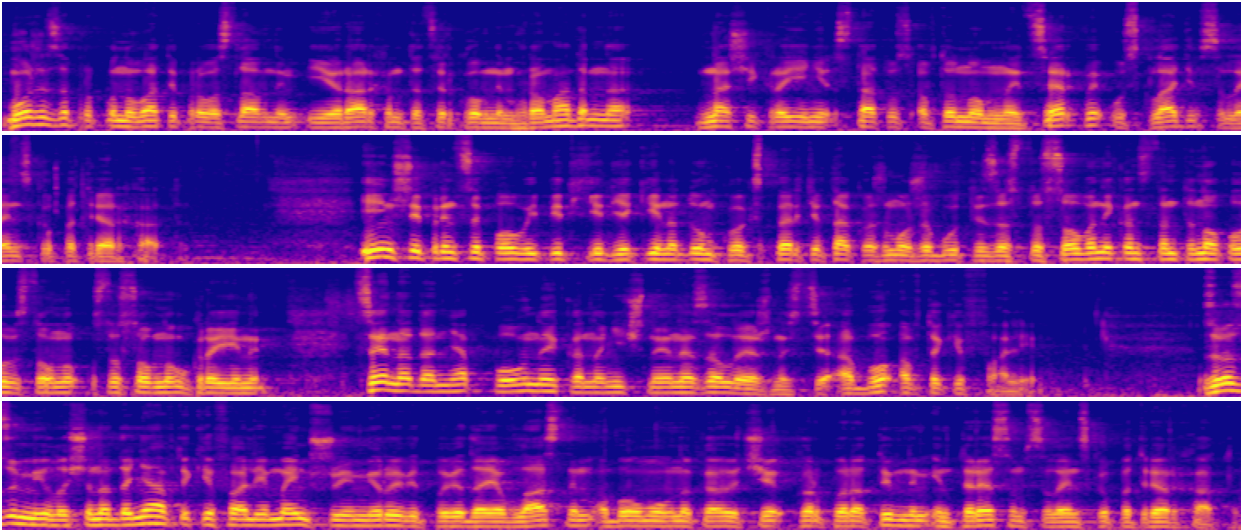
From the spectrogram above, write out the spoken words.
може запропонувати православним ієрархам та церковним громадам на в нашій країні статус автономної церкви у складі Вселенського патріархату. Інший принциповий підхід, який, на думку експертів, також може бути застосований Константинополем стосовно- України, це надання повної канонічної незалежності або автокефалії. Зрозуміло, що надання автокефалії меншою мірою відповідає власним або, умовно кажучи, корпоративним інтересам Вселенського патріархату.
